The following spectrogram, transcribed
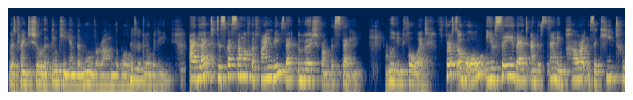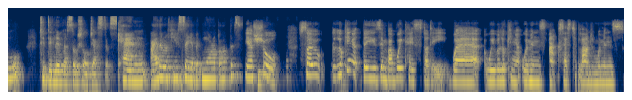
was trying to show the thinking and the move around the world mm-hmm. globally. I'd like to discuss some of the findings that emerged from the study moving forward. First of all, you say that understanding power is a key tool to deliver social justice. Can either of you say a bit more about this? Yeah, sure. So, looking at the Zimbabwe case study, where we were looking at women's access to land and women's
